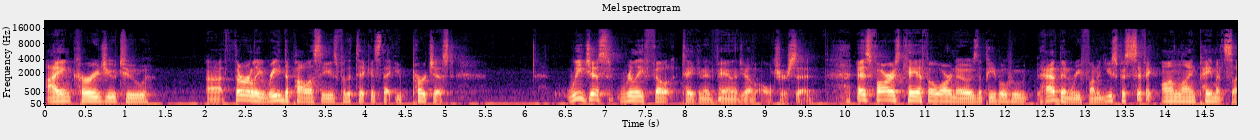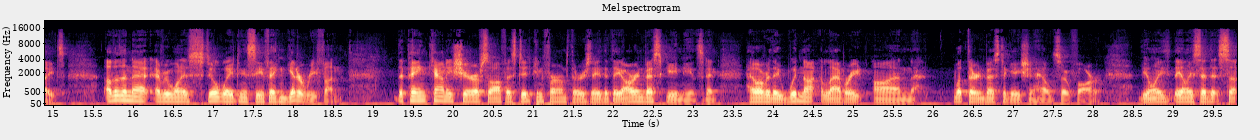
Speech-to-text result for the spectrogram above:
I encourage you to uh, thoroughly read the policies for the tickets that you purchased. We just really felt taken advantage of, Alcher said. As far as KFOR knows, the people who have been refunded use specific online payment sites. Other than that, everyone is still waiting to see if they can get a refund. The Payne County Sheriff's Office did confirm Thursday that they are investigating the incident. However, they would not elaborate on what their investigation held so far. The only they only said that some,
